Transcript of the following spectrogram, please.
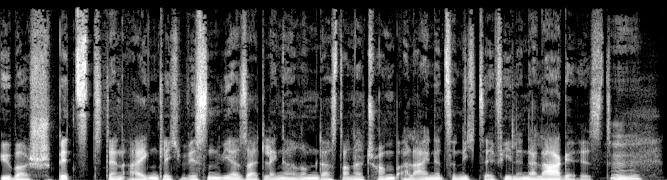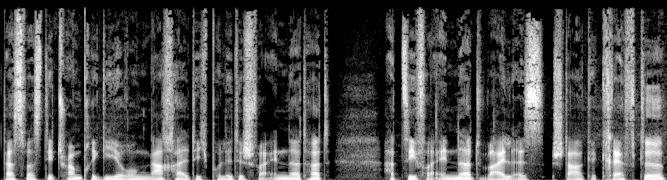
überspitzt, denn eigentlich wissen wir seit längerem, dass Donald Trump alleine zu nicht sehr viel in der Lage ist. Mhm. Das, was die Trump-Regierung nachhaltig politisch verändert hat, hat sie verändert, weil es starke Kräfte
